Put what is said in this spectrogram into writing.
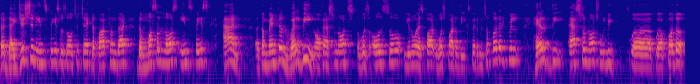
the digestion in space was also checked. Apart from that, the muscle loss in space and the mental well-being of astronauts was also, you know, as part was part of the experiment. So further, it will help the astronauts who will be uh, further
